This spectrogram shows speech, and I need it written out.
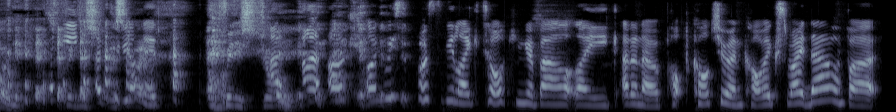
on, let's finish, to let's, be like, honest, finish strong. I- aren't, aren't we supposed to be like talking about like I don't know pop culture and comics right now? But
